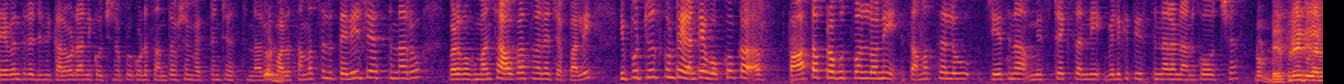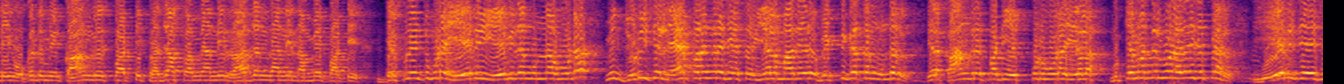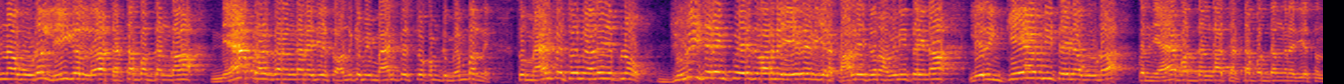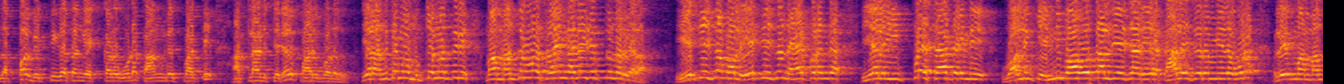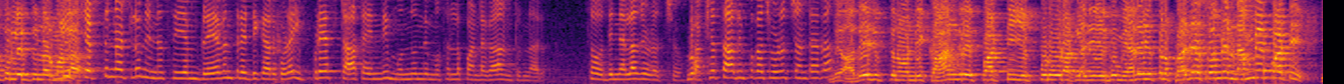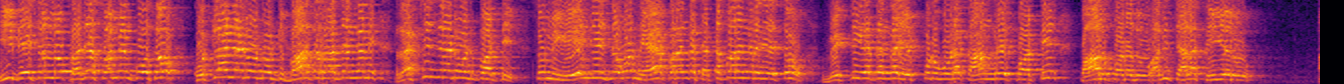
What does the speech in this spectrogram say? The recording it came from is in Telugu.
రేవంత్ రెడ్డిని కలవడానికి వచ్చినప్పుడు కూడా సంతోషం వ్యక్తం చేస్తున్నారు. వాళ్ళ సమస్యలు తెలియజేస్తున్నారు. వాళ్ళకి ఒక మంచి అవకాశం అనే చెప్పాలి. ఇప్పుడు చూసుకుంటే అంటే ఒక్కొక్క పాత ప్రభుత్వంలోని సమస్యలు చేసిన మిస్టేక్స్ అన్ని వెలికి తీస్తున్నారని అనుకోవచ్చా? డెఫినెట్గా అండి. ఒకటి మేము కాంగ్రెస్ పార్టీ ప్రజాస్వామ్యాన్ని రాజ్యాంగాన్ని నమ్మే పార్టీ. డెఫినెట్ కూడా ఏది ఏ విధంగా ఉన్నా కూడా మేము జుడిషియల్ న్యాయపరంగానే చేస్తాం. ఇవాళ మాది ఏదో వ్యక్తిగతంగా ఉండదు. ఇలా కాంగ్రెస్ పార్టీ ఎప్పుడు కూడా ఇవాళ ముఖ్యమంత్రి కూడా అదే చెప్పారు. ఏది చేసినా కూడా లీగల్గా చట్టబద్ధంగా న్యాయ ప్రకారంగానే చేస్తాం. అందుకే మీ మేనిఫెస్టో కమిటీ మెంబర్ని. సో మేనిఫెస్టో మేము అదే చెప్పినాం జ్యుడిషియల్ ఎంక్వైరీ ద్వారా ఏదైనా ఇలా కాళేశ్వరం అవినీతి అయినా లేదా ఇంకే అవినీతి అయినా కూడా ఒక న్యాయబద్ధంగా చట్టబద్ధంగానే చేస్తాం తప్ప వ్యక్తిగతంగా ఎక్కడ కూడా కాంగ్రెస్ పార్టీ అట్లాంటి చర్యలు పాటుపడదు ఇలా అందుకే మా ముఖ్యమంత్రి మా మంత్రులు కూడా స్వయంగా అదే చెప్తున్నారు కదా. ఏం చేసినా వాళ్ళు ఏం చేసినా న్యాయపరంగా ఇవాళ ఇప్పుడే స్టార్ట్ అయింది. వాళ్ళు ఇంకెన్ని భాగవతాలు చేశారు? ఇలా కాళేశ్వరం మీద కూడా రేపు మా మంత్రులు వెళ్తున్నారు మళ్ళీ. చెప్తున్నట్లు నిన్న సీఎం రేవంత్ రెడ్డి గారు కూడా ఇప్పుడే స్టార్ట్ అయింది ముందుంది ముసళ్ళ పండగ అంటున్నారు. సో దీన్ని ఎలా చూడొచ్చు? కక్ష సాధింపుగా చూడొచ్చు అంటారా? మేము అదే చెప్తున్నాం అండి కాంగ్రెస్ పార్టీ ఎప్పుడు కూడా అట్లా చేయదు. మేము అదే చెప్తున్నాం ప్రజాస్వామ్యం నమ్మే పార్టీ. ఈ దేశంలో ప్రజాస్వామ్యం కోసం కొట్లాడినటువంటి భారత రాజ్యాంగాన్ని రక్షించినటువంటి పార్టీ. సో మేము ఏం చేసినా కూడా న్యాయపరంగా చట్టపరంగానే చేస్తాం. వ్యక్తిగతంగా ఎప్పుడు కూడా కాంగ్రెస్ పార్టీ పాల్పడదు. అది చాలా క్లియరు.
